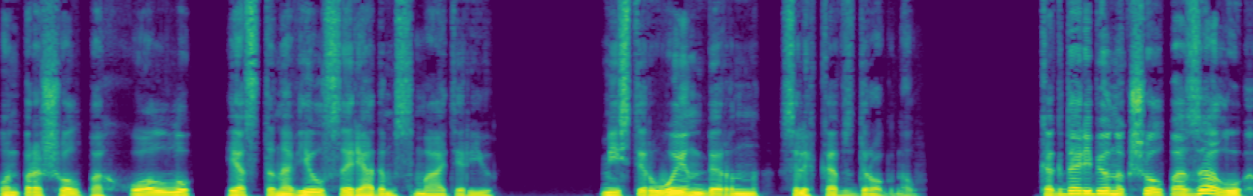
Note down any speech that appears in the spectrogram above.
Он прошел по холлу, и остановился рядом с матерью. Мистер Уинберн слегка вздрогнул. Когда ребенок шел по залу,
